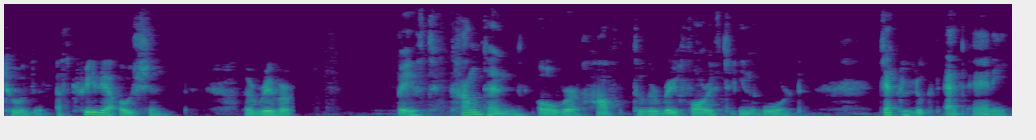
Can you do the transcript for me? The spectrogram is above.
to the Australian Ocean. The river based content over half to the rainforest in the world. Jack looked at Annie.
